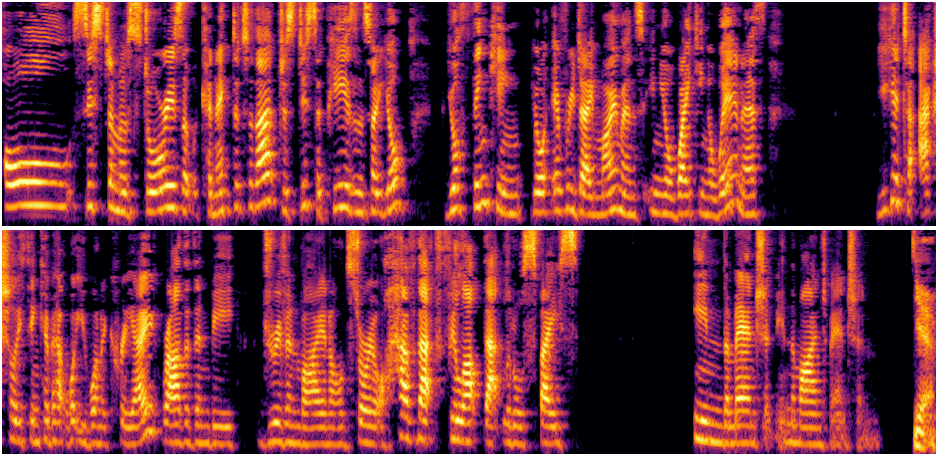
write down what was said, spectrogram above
whole system of stories that were connected to that just disappears. And so you're you're thinking your everyday moments in your waking awareness, you get to actually think about what you want to create rather than be driven by an old story or have that fill up that little space in the mansion, in the mind mansion. Yeah,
